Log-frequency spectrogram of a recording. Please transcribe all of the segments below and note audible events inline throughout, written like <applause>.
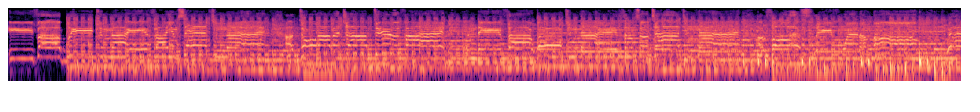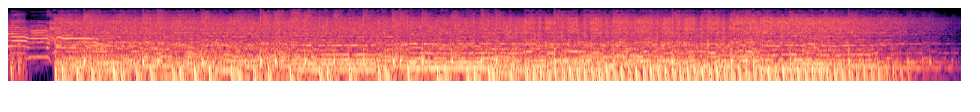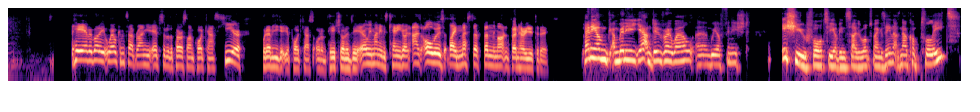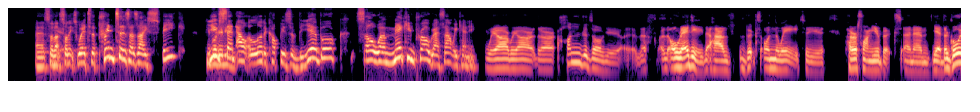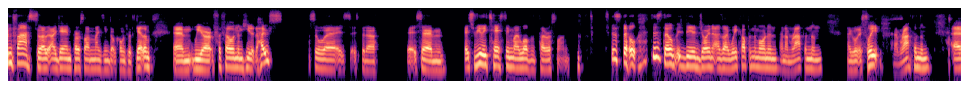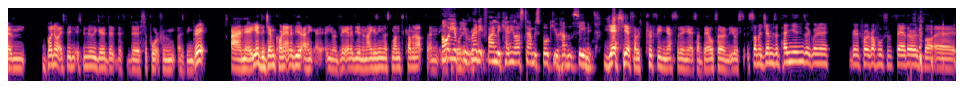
If I bleed tonight, if I am sad tonight, I don't Hey, everybody, welcome to a brand new episode of the Power Slam podcast here, wherever you get your podcast or on Patreon a day early. My name is Kenny, joined as always by Mr. Finley Martin. Finn, how are you today? Kenny, I'm I'm really yeah, I'm doing very well. Um, we have finished issue 40 of Inside the Ropes magazine. That's now complete. Uh, so that's on its way to the printers as I speak. People You've sent out a lot of copies of the yearbook. So we're making progress, aren't we, Kenny? We are, we are. There are hundreds of you uh, already that have books on the way to you. Power Slam yearbooks, and um, yeah, they're going fast. So uh, again, powerslammagazine.com is where to get them. Um, we are fulfilling them here at the house. So uh, it's it's been a it's um it's really testing my love of Power Slam. <laughs> <laughs> to still to still be enjoying it as I wake up in the morning and I'm wrapping them. I go to sleep and I'm wrapping them. Um, but no, it's been it's been really good. The the, the support from them has been great. And uh, yeah, the Jim Cornette interview, I think uh, you know, great interview in the magazine this month coming up. And Oh, you've, you've read it finally, Kenny. Last time we spoke, you hadn't seen it. Yes, yes, I was proofreading yesterday. And yeah, it's a belter, and you know, some of Jim's opinions are going to going to probably ruffle some feathers, but uh,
